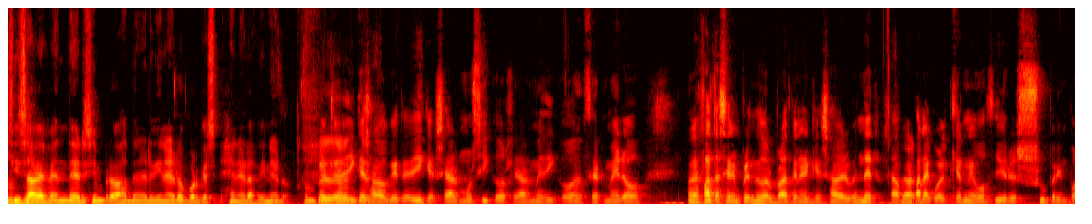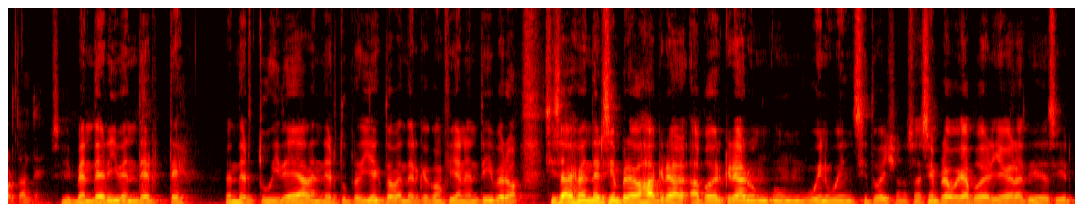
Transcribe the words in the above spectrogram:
Si sabes vender, siempre vas a tener dinero porque generas dinero. Pero te dediques a lo que te dediques, seas músico, seas médico, enfermero. No hace falta ser emprendedor para tener que saber vender. O sea, Claro. para cualquier negocio eres súper importante. Sí, vender y venderte. Vender tu idea, vender tu proyecto, vender que confían en ti, pero si sabes vender siempre vas a, crear, a poder crear un win-win situation. O sea, siempre voy a poder llegar a ti y decir,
